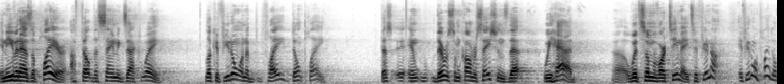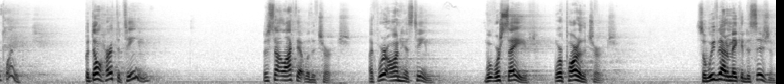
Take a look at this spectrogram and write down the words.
And even as a player, I felt the same exact way. Look, if you don't want to play, don't play. That's, and there were some conversations that we had uh, with some of our teammates. If you're not, if you don't play, don't play. But don't hurt the team. But it's not like that with the church. Like we're on his team. We're saved. We're part of the church. So we've got to make a decision.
